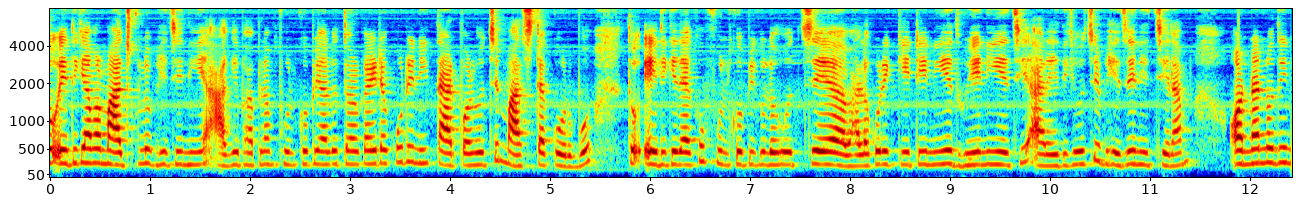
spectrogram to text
তো এদিকে আমার মাছগুলো ভেজে নিয়ে আগে ভাবলাম ফুলকপি আলুর তরকারিটা করে নিই, তারপর হচ্ছে মাছটা করব। তো এদিকে দেখো ফুলকপিগুলো হচ্ছে ভালো করে কেটে নিয়ে ধুয়ে নিয়েছি আর এদিকে হচ্ছে ভেজে নিচ্ছিলাম। অন্যান্য দিন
